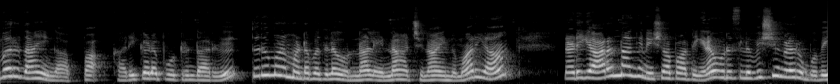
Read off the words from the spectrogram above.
இவர் தான் எங்கள் அப்பா. கறிக்கடை போட்டிருந்தாரு. திருமண மண்டபத்தில் ஒரு நாள் என்ன ஆச்சுன்னா இந்த மாதிரியா நடிகை அறந்தாங்கி நிஷா பார்த்தீங்கன்னா ஒரு சில விஷயங்களை ரொம்பவே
